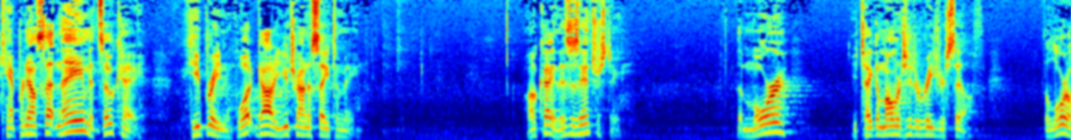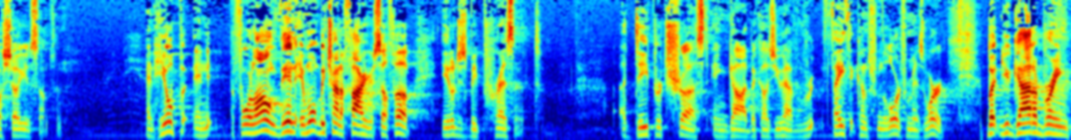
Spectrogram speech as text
Can't pronounce that name. It's okay. Keep reading. What God are you trying to say to me? Okay, this is interesting. The more you take a moment or two to read yourself. The Lord will show you something. And He'll put, and before long, then it won't be trying to fire yourself up. It'll just be present. A deeper trust in God because you have faith that comes from the Lord, from His Word. But you gotta bring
